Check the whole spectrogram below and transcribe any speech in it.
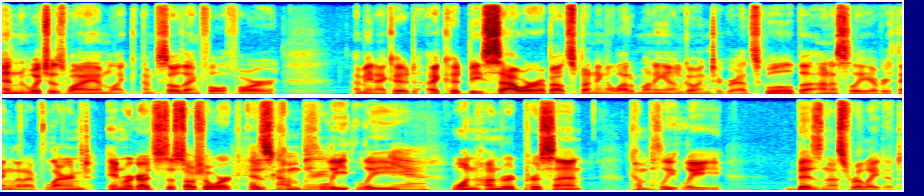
and which is why I'm like, I'm so thankful for. I mean, I could I could be sour about spending a lot of money on going to grad school, but honestly, everything that I've learned in regards to social work Has is completely Yeah. 100% completely business related.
